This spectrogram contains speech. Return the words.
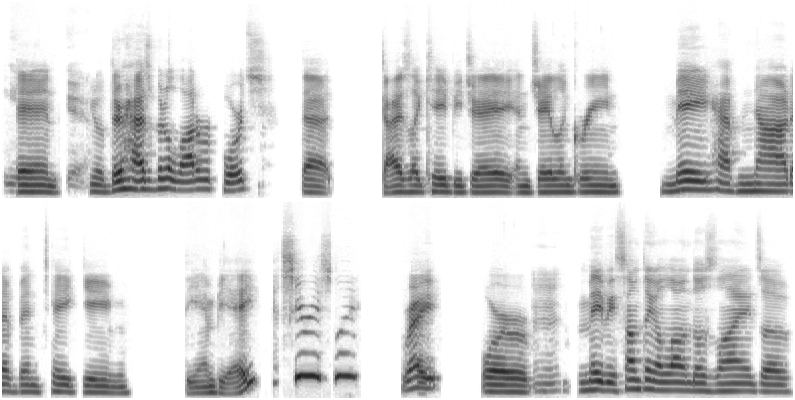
Yeah. And yeah. you know, there has been a lot of reports that guys like KBJ and Jalen Green may have not have been taking the NBA seriously, right? Or Mhm. maybe something along those lines of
